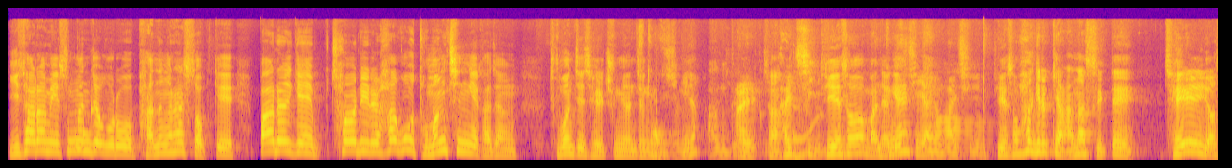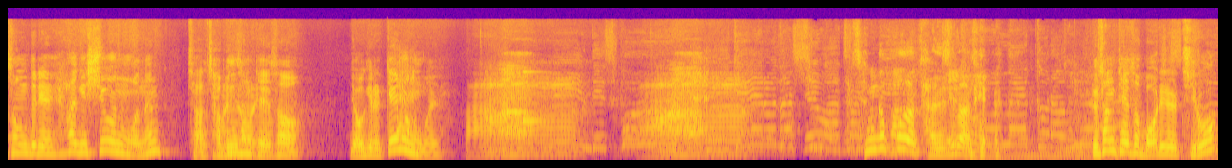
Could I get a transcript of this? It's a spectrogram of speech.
이 사람이 순간적으로 반응을 할 수 없게 빠르게 처리를 하고 도망치는 게 가장 두 번째 제일 중요한 장면이거든요. 안 돼. 자, 뒤에서 만약에 아니면 발치. 뒤에서 확 이렇게 안았을 때 제일 여성들이 하기 쉬운 거는 자 잡은 상태에서 여기를 깨무는 거예요. 생각보다 단순하네. 그 상태에서 머리를 뒤로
